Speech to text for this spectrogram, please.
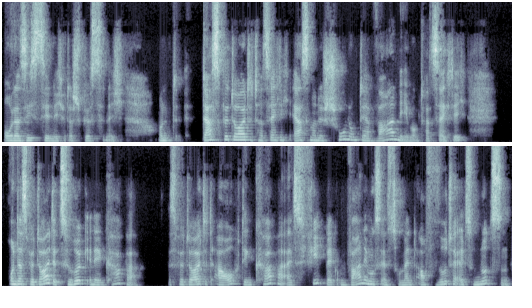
Oder siehst sie nicht oder spürst sie nicht. Und das bedeutet tatsächlich erstmal eine Schulung der Wahrnehmung tatsächlich. Und das bedeutet zurück in den Körper. Es bedeutet auch, den Körper als Feedback- und Wahrnehmungsinstrument auch virtuell zu nutzen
